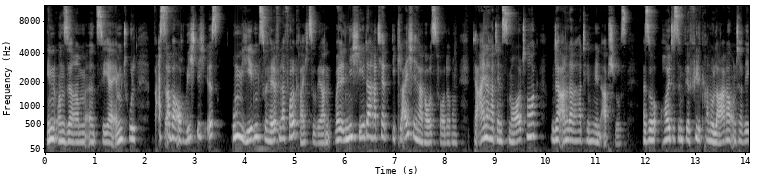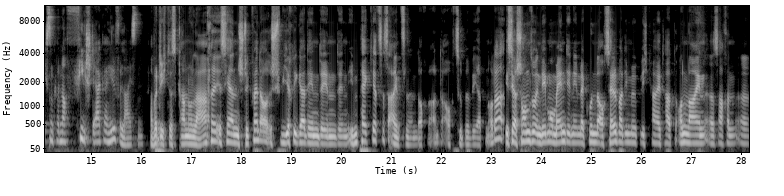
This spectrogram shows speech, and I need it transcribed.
in unserem äh, CRM-Tool, was aber auch wichtig ist, um jedem zu helfen, erfolgreich zu werden. Weil nicht jeder hat ja die gleiche Herausforderung. Der eine hat den Smalltalk und der andere hat hinten den Abschluss. Also heute sind wir viel granularer unterwegs und können auch viel stärker Hilfe leisten. Aber durch das Granulare ist ja ein Stück weit auch schwieriger, den, den, den Impact jetzt des Einzelnen doch auch zu bewerten, oder? Ist ja schon so in dem Moment, in dem der Kunde auch selber die Möglichkeit hat, Online-Sachen äh,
